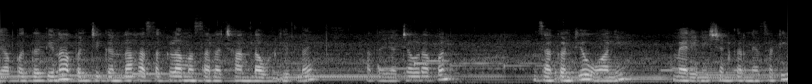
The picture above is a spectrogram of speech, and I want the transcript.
या पद्धतीनं आपण चिकनला हा सगळा मसाला छान लावून घेतला आहे आता याच्यावर आपण झाकण ठेवू आणि मॅरिनेशन करण्यासाठी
